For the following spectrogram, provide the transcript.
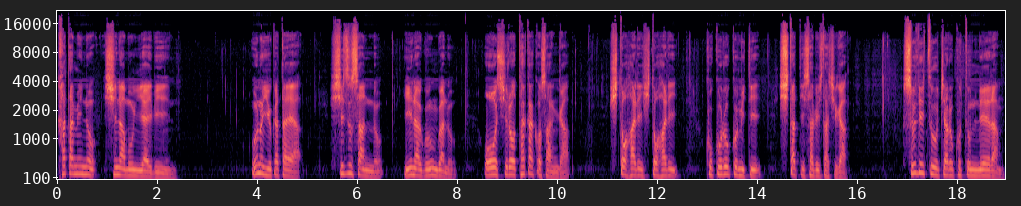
片身のシナモンやいびん。うぬ浴衣やしずさんの稲群馬の大城孝子さんが一針一針心くるくみてしたてさびたちがすりつうちゃることんねえらん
